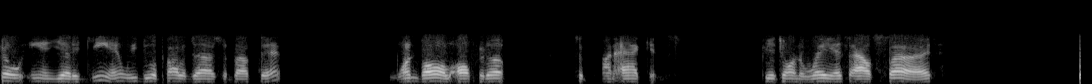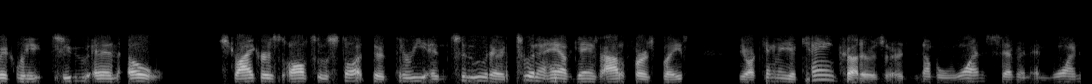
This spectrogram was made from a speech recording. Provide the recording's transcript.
show in yet again. We do apologize about that. One ball offered up to Quan Atkins. Pitch on the way. It's outside. Quickly two and zero. Strikers off to the start. They're three and two. They're two and a half games out of first place. The Acadiana Cane Cutters are number one, seven and one,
